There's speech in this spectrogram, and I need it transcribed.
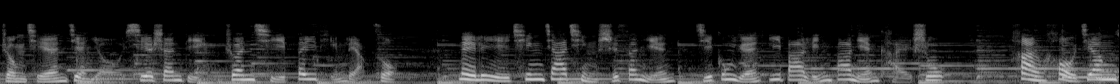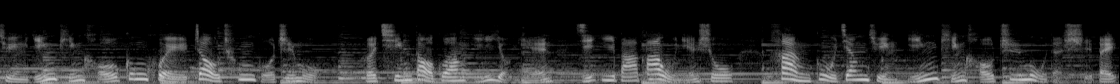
冢前建有歇山顶砖砌碑亭两座，内立清嘉庆十三年及公元一八零八年楷书“汉后将军迎平侯公会赵充国之墓”和清道光乙酉年及一八八五年书。汉故将军迎平侯之墓的石碑。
